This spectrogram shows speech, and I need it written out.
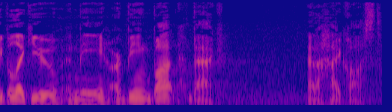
People like you and me are being bought back at a high cost.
